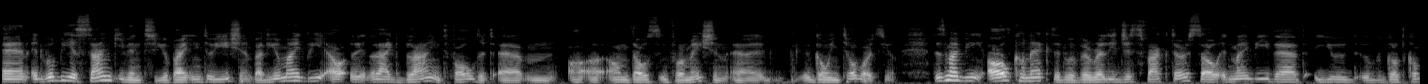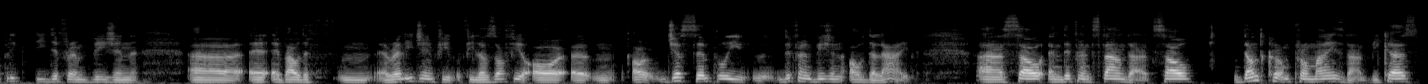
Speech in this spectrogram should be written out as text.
and it will be a sign given to you by intuition but you might be uh, like blindfolded um, on those information uh, going towards you this might be all connected with a religious factor so it might be that you've got completely different vision uh, about the um, religion, philosophy, or um, or just simply different vision of the life. Uh, so and different standards. So don't compromise that because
